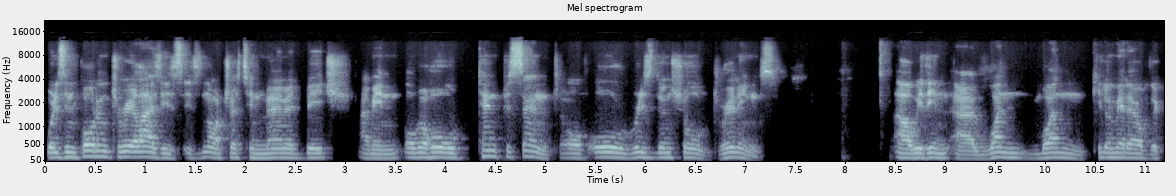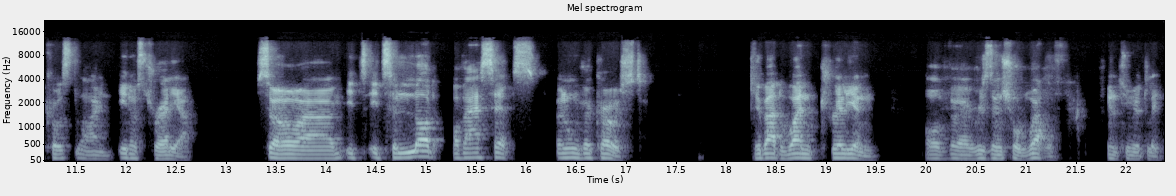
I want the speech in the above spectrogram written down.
what is important to realize is it's not just in Mermaid Beach. I mean, overall, 10% of all residential drillings are within uh, one, one kilometer of the coastline in Australia. So um, it's, it's a lot of assets along the coast, about 1 trillion of uh, residential wealth, ultimately.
